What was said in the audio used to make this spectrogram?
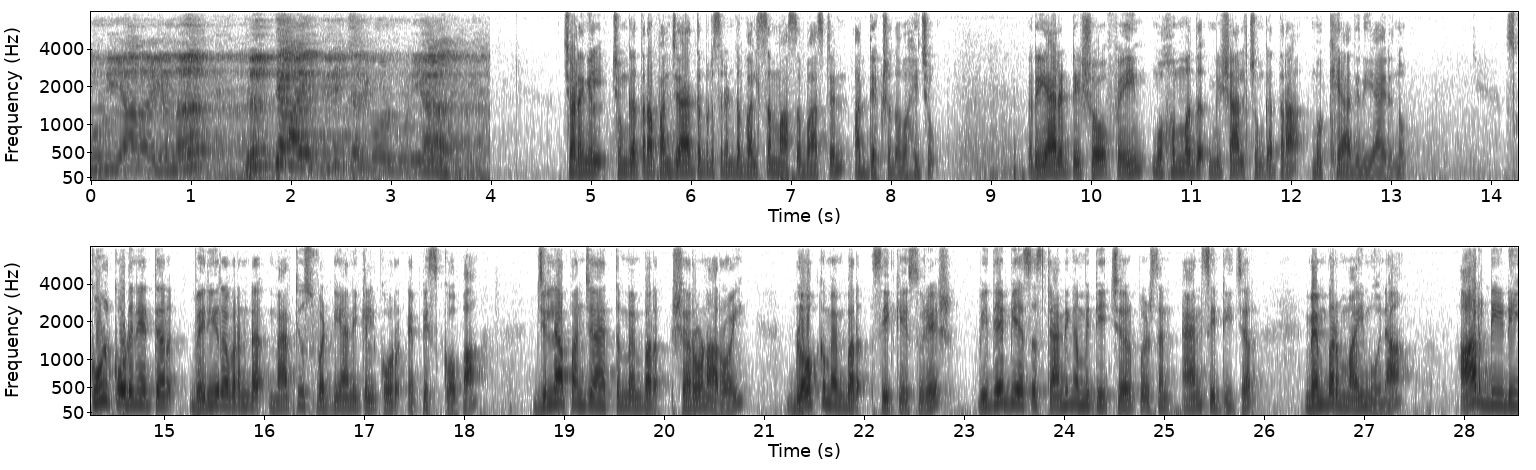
കൂടിയാണ് എന്ന് കൃത്യമായ തിരിച്ചറിവോട് കൂടിയാണ് ചടങ്ങിൽ ചുങ്കത്ര പഞ്ചായത്ത് പ്രസിഡന്റ് വത്സമ്മ സെബാസ്റ്റ്യൻ അധ്യക്ഷത വഹിച്ചു. Reality show fame Muhammad Mishal Chungathara മുഖ്യാതിഥിയായിരുന്നു. School coordinator very reverend Mathews Vattiyanikkal കോർ എപ്പിസ്കോപ്പ ജില്ലാ panchayat member Sherona Roy block member C K Suresh വിദ്യാഭ്യാസ standing committee chairperson Ancy teacher member Maimoona R D D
